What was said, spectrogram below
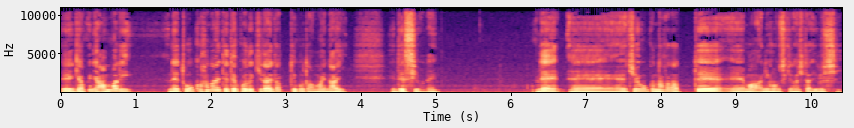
えー、逆にあんまり、ね、遠く離れててこれで嫌いだっていうことはあんまりないですよね。で、えー、中国の中だって、えー、まあ、日本好きな人はいるし、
